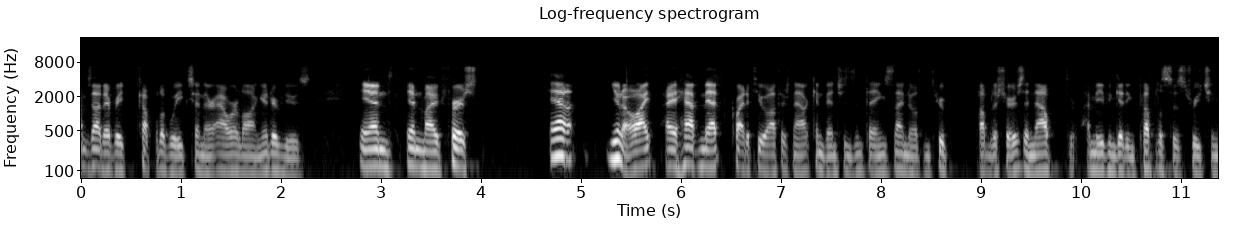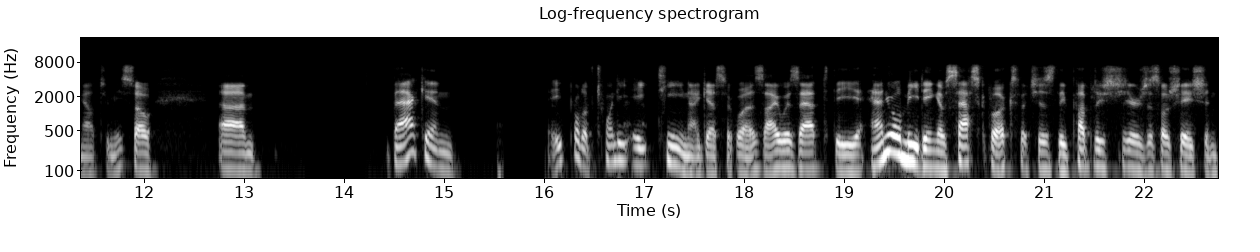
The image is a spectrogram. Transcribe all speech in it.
Comes out every couple of weeks in their hour-long interviews. And in my first, yeah, you know, I, I have met quite a few authors now at conventions and things, and I know them through publishers, and now I'm even getting publicists reaching out to me. So, um, back in April of 2018, I guess it was, I was at the annual meeting of Sask Books, which is the Publishers Association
